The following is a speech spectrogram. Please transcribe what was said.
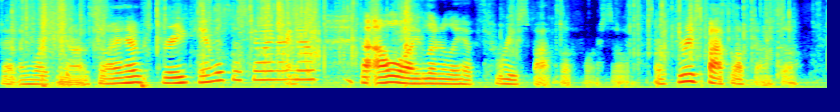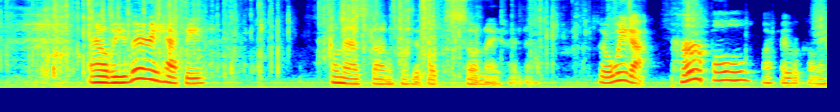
that I'm working on so I have three canvases going right now the owl I literally have three spots left for so or three spots left on so I'll be very happy when that's done because it looks so nice right now so we got purple, my favorite color.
